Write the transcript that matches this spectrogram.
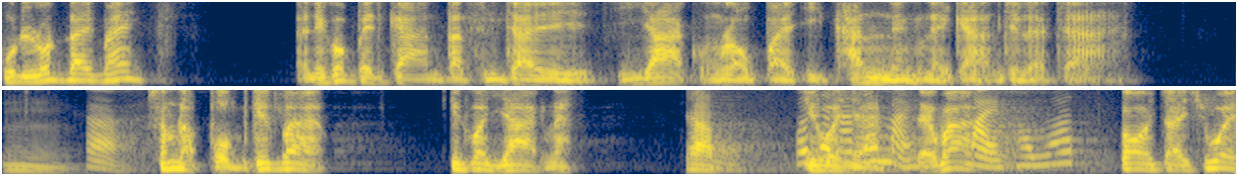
คุณลดได้ไหม อันนี้ก็เป็นการตัดสินใจยากของเราไปอีกขั้นหนึ่งในการเจรจาอืมค่ะสำหรับผมคิดว่า คิดว่ายากนะครับเพราะฉะนั้นคิดว่านั่นหมายแต่ว่าหมายความว่าก็ใจช่วย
